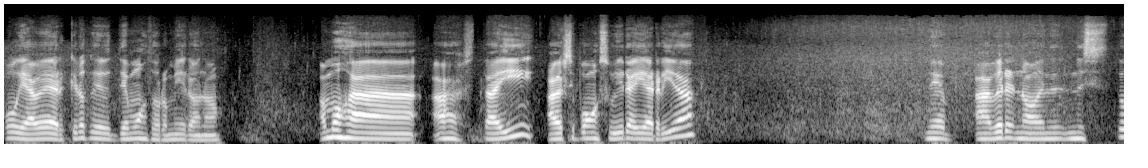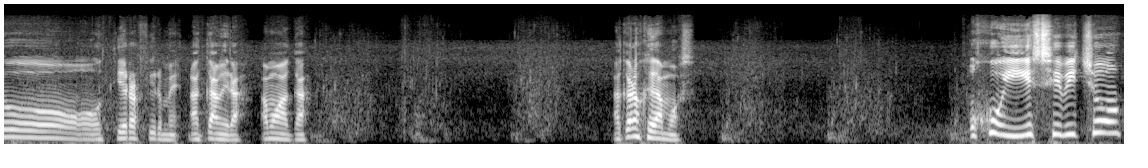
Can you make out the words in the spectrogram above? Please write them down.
Uy, a ver, creo que debemos dormir o no. Vamos a hasta ahí, a ver si podemos subir ahí arriba. A ver, no, necesito tierra firme. Acá, mira, vamos acá. Acá nos quedamos. Ojo, y ese bicho...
